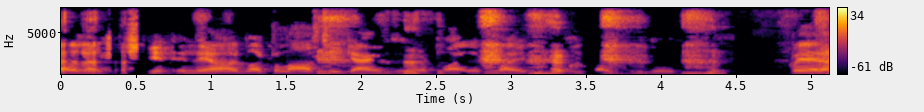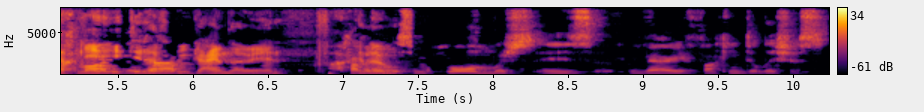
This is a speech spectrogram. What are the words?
Played like shit in there, like the last two games play. They played, they played pretty good. But yeah, that's Fuck, mine. he, he did have a um, good game though, man. Fucking coming hell. in with some form, which is very fucking delicious.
